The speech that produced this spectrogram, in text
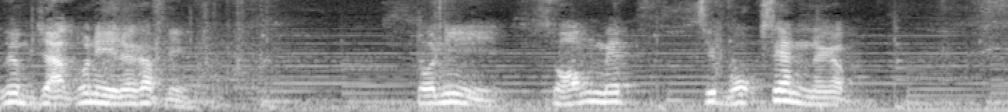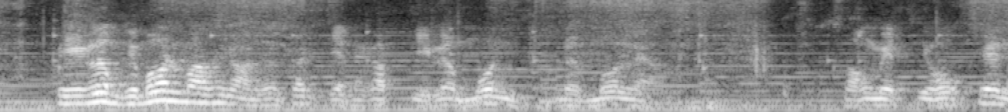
เริ่มจากตัวนี้นะครับนี่ตัวนี้2เมตร16เส้นนะครับปีกเริ่มจะม้วนมาพี่น้องสังเกตนะครับปีกเริ่มม้วนเริ่มม้วนแล้ว2เมตรที่6เส้น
